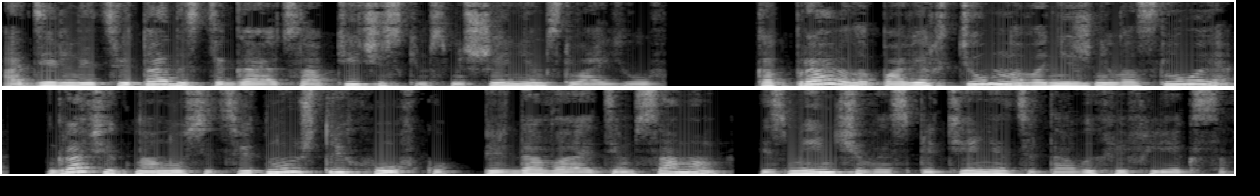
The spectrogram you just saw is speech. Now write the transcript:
Отдельные цвета достигаются оптическим смешением слоев. Как правило, поверх темного нижнего слоя график наносит цветную штриховку, передавая тем самым изменчивое сплетение цветовых рефлексов.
